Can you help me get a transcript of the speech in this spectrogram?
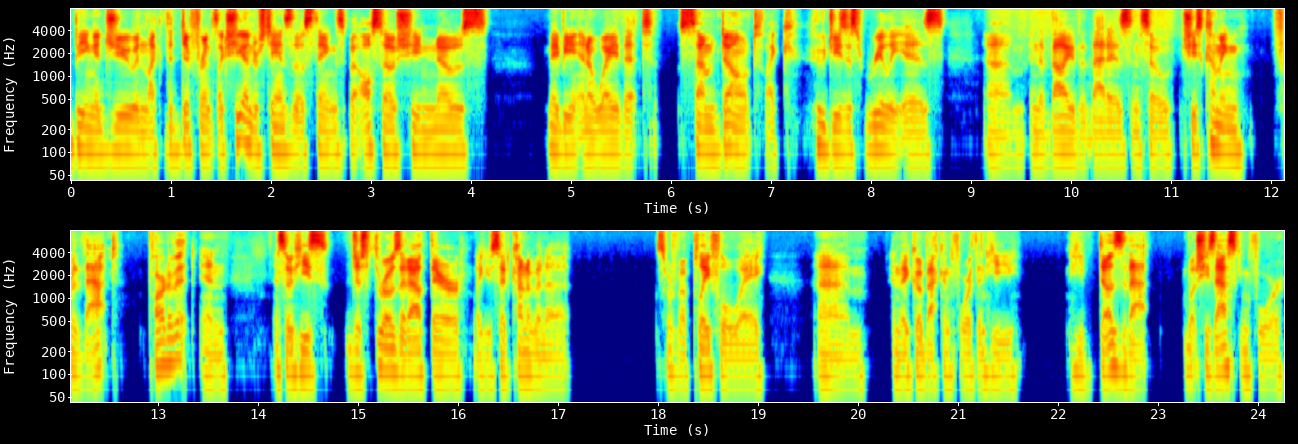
being a jew and like the difference like she understands those things but also she knows maybe in a way that some don't, like who Jesus really is um, and the value that that is. And so she's coming for that part of it, and and so he's just throws it out there, like you said, kind of in a sort of a playful way, um, and they go back and forth, and he he does that what she's asking for.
